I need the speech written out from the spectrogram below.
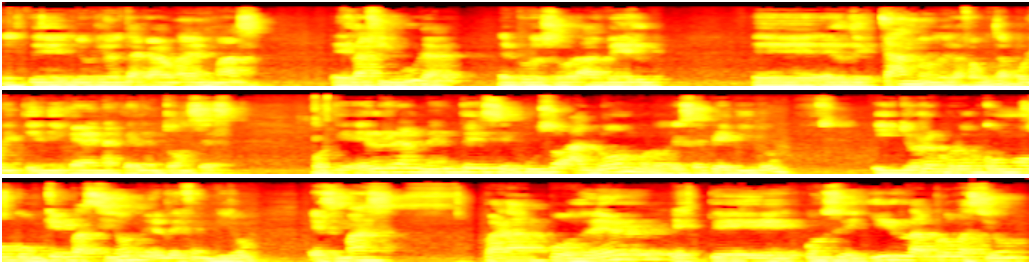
este, yo quiero destacar una vez más eh, la figura del profesor Abel, eh, el decano de la Facultad Politécnica en aquel entonces, porque él realmente se puso al hombro ese pedido y yo recuerdo cómo, con qué pasión él defendió. Es más, para poder este, conseguir la aprobación,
